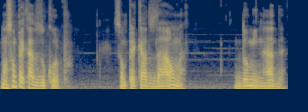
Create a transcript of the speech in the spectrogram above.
Não são pecados do corpo, são pecados da alma dominada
